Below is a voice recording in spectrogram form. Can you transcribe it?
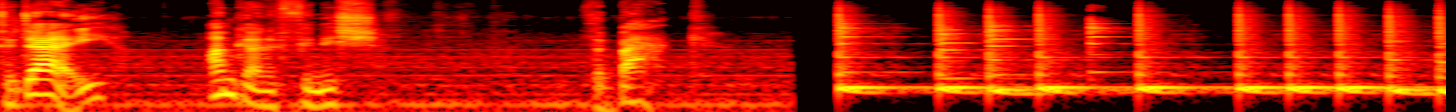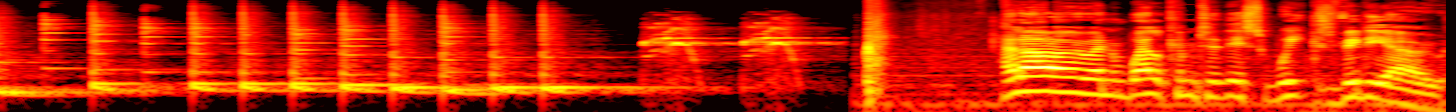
Today I'm going to finish the back. Hello and welcome to this week's video,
